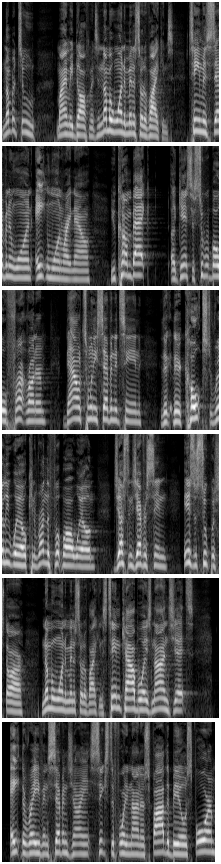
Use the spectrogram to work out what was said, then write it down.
number two, Miami Dolphins, and number one, the Minnesota Vikings. Team is seven and one, eight and one right now. You come back against the Super Bowl front runner, down twenty-seven to ten. They're, coached really well, can run the football well. Justin Jefferson is a superstar. Number one, the Minnesota Vikings. 10 Cowboys, 9 Jets, 8 the Ravens, 7 Giants, 6 the 49ers, 5 the Bills, 4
